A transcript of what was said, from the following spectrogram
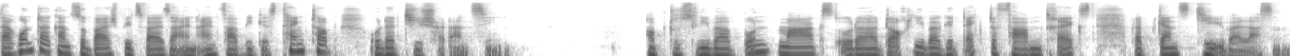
Darunter kannst du beispielsweise ein einfarbiges Tanktop oder T-Shirt anziehen. Ob du es lieber bunt magst oder doch lieber gedeckte Farben trägst, bleibt ganz dir überlassen.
